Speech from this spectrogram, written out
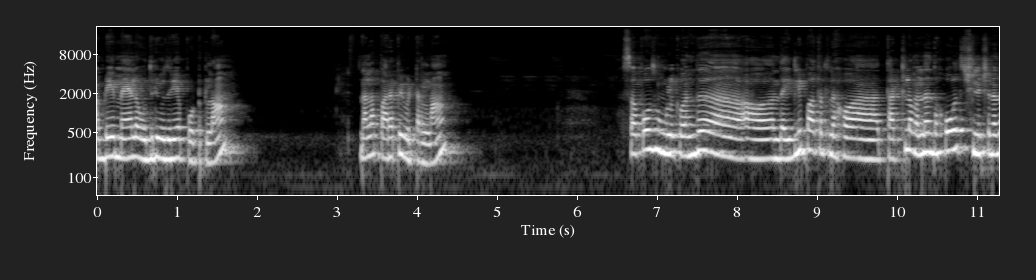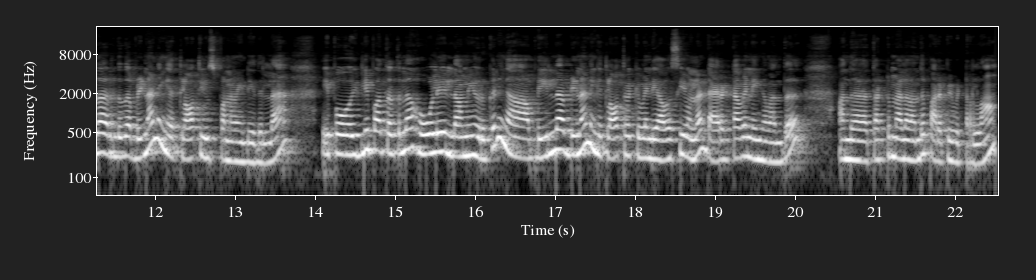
அப்படியே மேலே உதிரி உதிரியாக போட்டுக்கலாம். நல்லா பரப்பி விட்டுறலாம். சப்போஸ் உங்களுக்கு வந்து அந்த இட்லி பாத்திரத்தில் தட்டில் வந்து அந்த ஹோல்ஸ் சின்ன சின்னதாக இருந்தது அப்படின்னா நீங்கள் கிளாத் யூஸ் பண்ண வேண்டியதில்லை. இப்போது இட்லி பாத்திரத்தில் ஹோலே இல்லாமையும் இருக்குது நீங்கள் அப்படி இல்லை அப்படின்னா நீங்கள் கிளாத் வைக்க வேண்டிய அவசியம் இல்லை. டைரெக்டாகவே நீங்கள் வந்து அந்த தட்டு மேலே வந்து பரப்பி விட்டுறலாம்.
